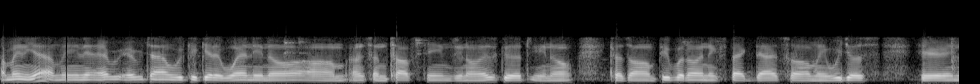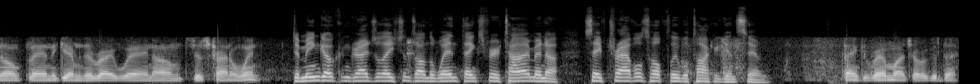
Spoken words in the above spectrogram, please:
I mean, yeah. I mean, every every time we could get a win, you know, um, on some tough teams, you know, it's good, you know, because um, people don't expect that. So I mean, we just here, you know, playing the game the right way and um, just trying to win. Domingo, congratulations on the win. Thanks for your time and uh, safe travels. Hopefully, we'll talk again soon. Thank you very much. Have a good day.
